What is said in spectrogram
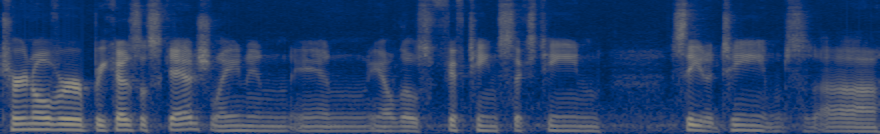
turnover because of scheduling in in you know those 15, 16 seeded teams uh,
